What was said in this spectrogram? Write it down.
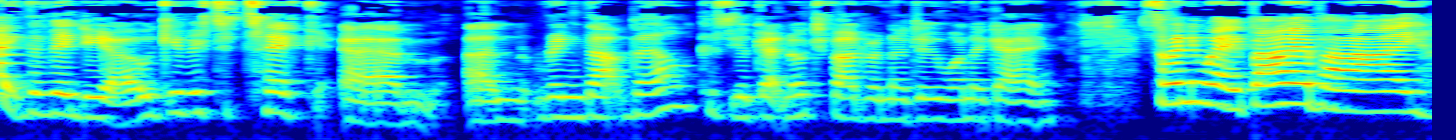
like the video, give it a tick um, and ring that bell because you'll get notified when I do one again. So anyway, bye-bye.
